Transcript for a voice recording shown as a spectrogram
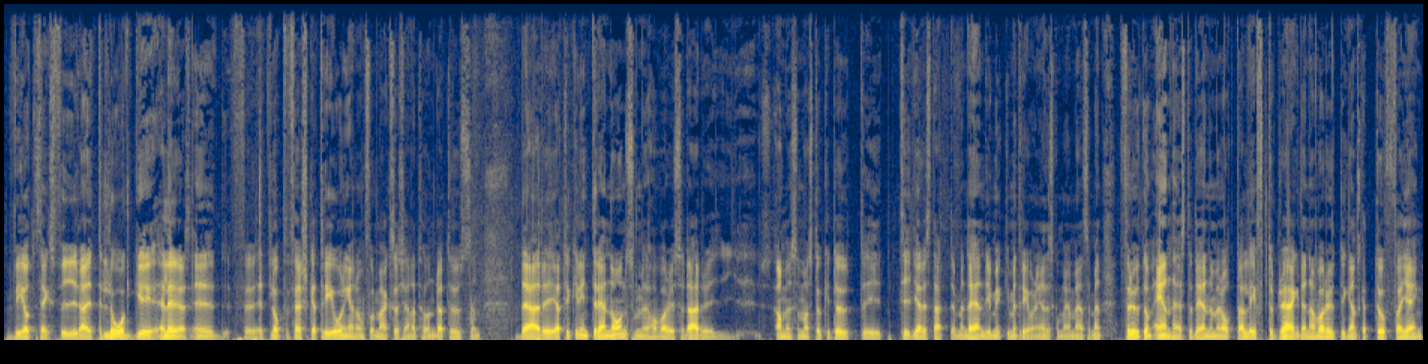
V86 4, ett, låg, eller, eh, ett lopp för färska treåringar. De får max ha tjänat 100 000. Där jag tycker inte det är någon som har varit sådär, ja men som har stuckit ut i tidigare starter, men det händer ju mycket med treåringar, det ska man ju ha med sig. Men förutom en häst, och det är nummer åtta, Lift och Drag, den har varit ute i ganska tuffa gäng.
